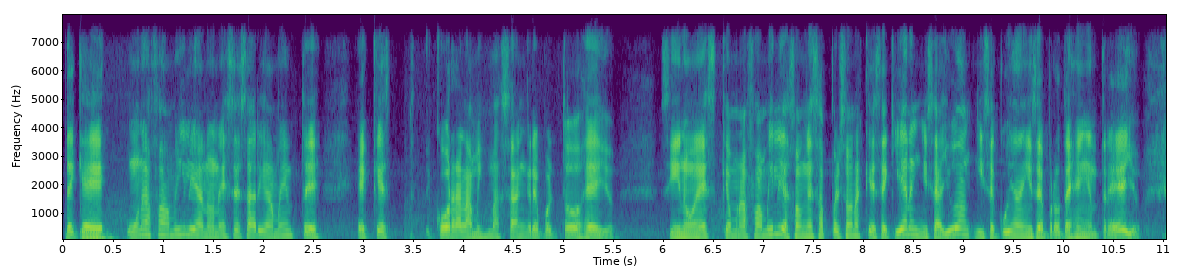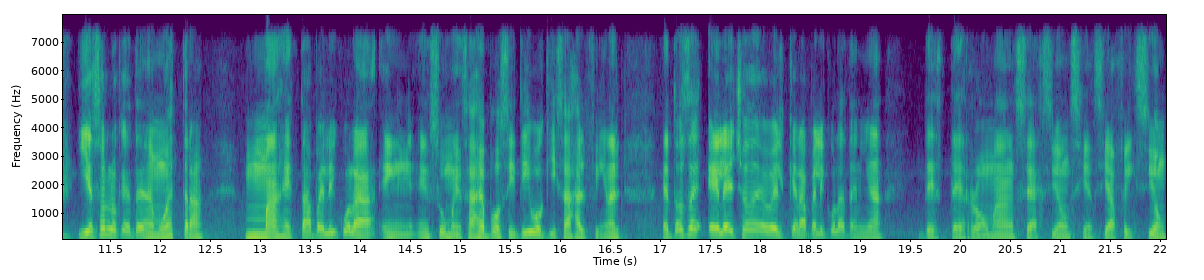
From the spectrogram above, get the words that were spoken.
de que mm. una familia no necesariamente es que corra la misma sangre por todos ellos, sino es que una familia son esas personas que se quieren y se ayudan y se cuidan y se protegen entre ellos. Y eso es lo que te demuestra más esta película en, su mensaje positivo quizás al final. Entonces el hecho de ver que la película tenía desde romance, acción, ciencia ficción,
